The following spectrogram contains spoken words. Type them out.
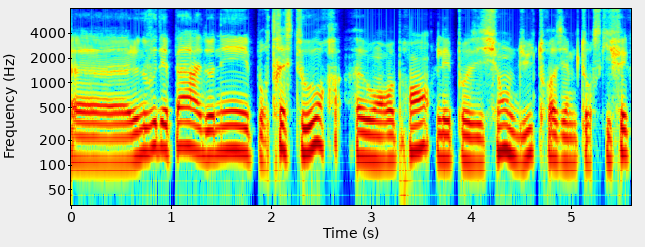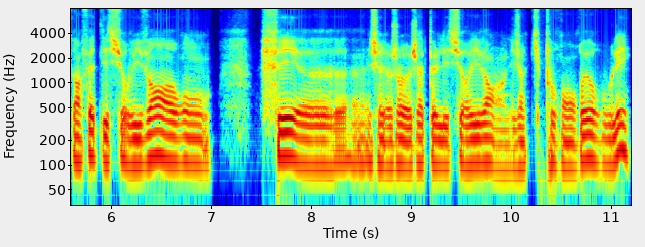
Euh, le nouveau départ est donné pour 13 tours, euh, où on reprend les positions du troisième tour, ce qui fait qu'en fait les survivants auront fait, euh, j'appelle les survivants, hein, les gens qui pourront rerouler,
